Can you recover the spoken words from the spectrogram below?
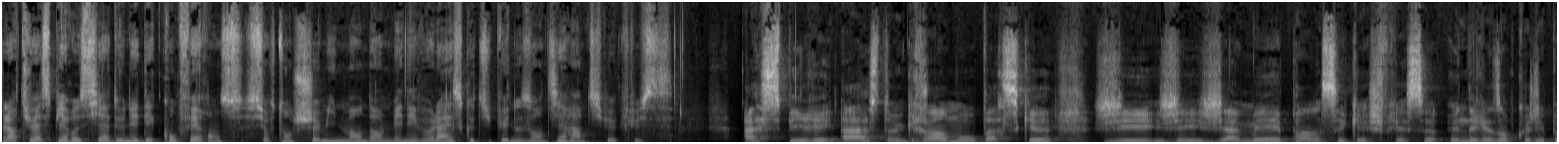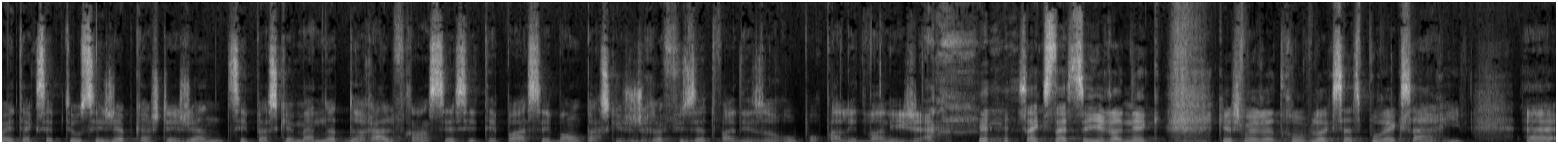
Alors tu aspires aussi à donner des conférences sur ton cheminement dans le bénévolat. Est-ce que tu peux nous en dire un petit peu plus? Aspirer à, c'est un grand mot parce que j'ai, jamais pensé que je ferais ça. Une des raisons pourquoi j'ai pas été accepté au cégep quand j'étais jeune, c'est parce que ma note d'oral français, c'était pas assez bon parce que je refusais de faire des oraux pour parler devant les gens. c'est assez ironique que je me retrouve là, que ça se pourrait que ça arrive. Euh,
